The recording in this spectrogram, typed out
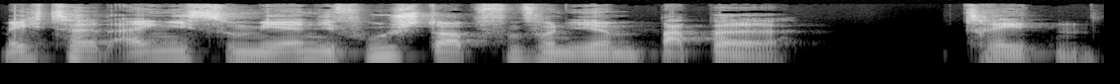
möchte halt eigentlich so mehr in die Fußstapfen von ihrem Papa treten.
